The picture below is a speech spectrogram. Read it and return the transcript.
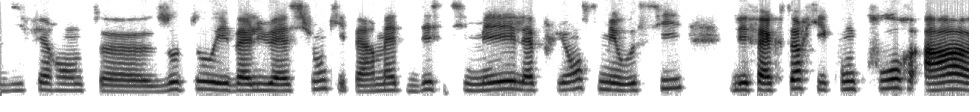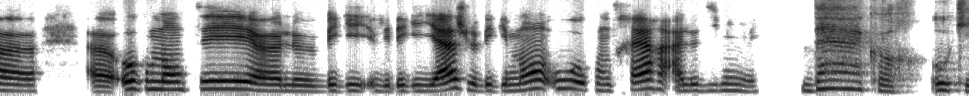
différentes auto-évaluations qui permettent d'estimer l'affluence, mais aussi les facteurs qui concourent à augmenter le les bégayages, le bégaiement ou au contraire à le diminuer. D'accord, ok.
